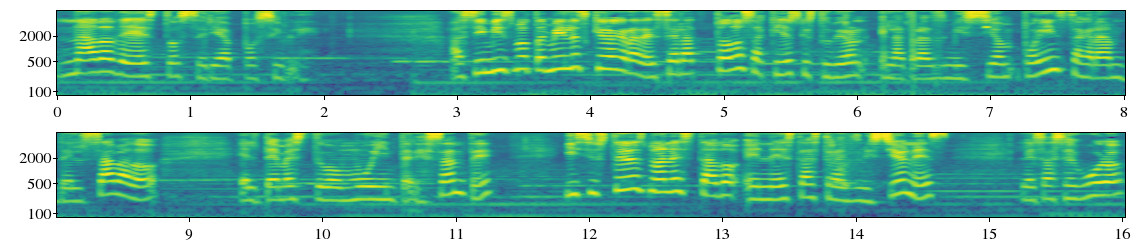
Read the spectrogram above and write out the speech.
nada de esto sería posible. Asimismo, también les quiero agradecer a todos aquellos que estuvieron en la transmisión por Instagram del sábado. El tema estuvo muy interesante. Y si ustedes no han estado en estas transmisiones, les aseguro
